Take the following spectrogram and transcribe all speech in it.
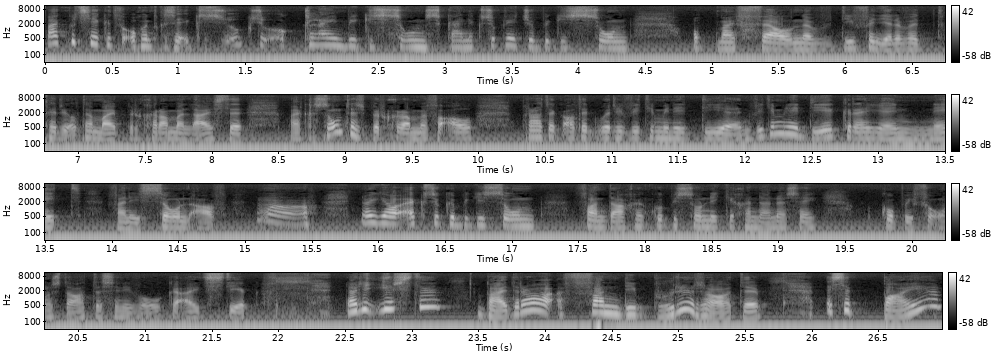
Maar ek moet sê ek het vanoggend gesê ek soek so 'n klein bietjie sonskyn. Ek soek net so 'n bietjie son op my vel. Nou die van julle wat gereeld na my programme luister, my gesondheidsprogramme veral, praat ek altyd oor die Vitamiene D. En Vitamiene D kry jy net net van die son af. Maar, nou ja, ek soek een bykie son vandag, ek koop die sonnetje gaan nou nou sy koppie vir ons daar tussen die wolke uitsteek. Nou die eerste bijdra van die boererate is een baie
